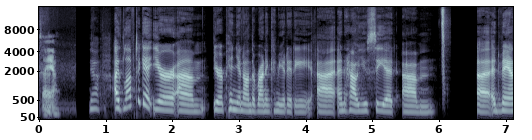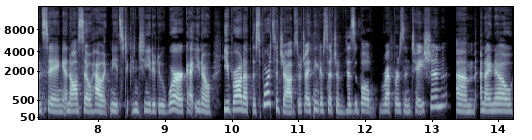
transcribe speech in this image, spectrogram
So yeah. Yeah, I'd love to get your um, your opinion on the running community uh, and how you see it um, uh, advancing and also how it needs to continue to do work. Uh, you know, you brought up the sports hijabs, which I think are such a visible representation. Um, and I know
